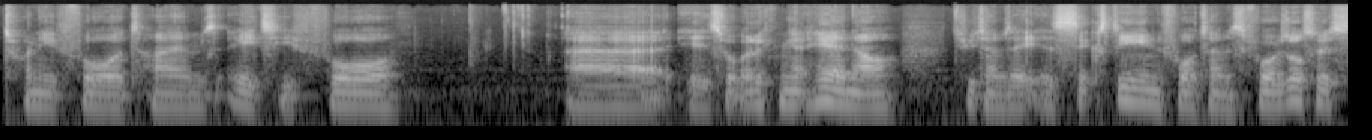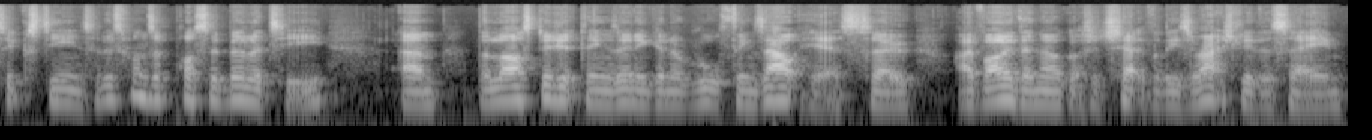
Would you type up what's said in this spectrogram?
24 times 84 uh, is what we're looking at here now. 2 times 8 is 16, 4 times 4 is also 16, so this one's a possibility. Um, the last digit thing is only going to rule things out here, so I've either now got to check that these are actually the same,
